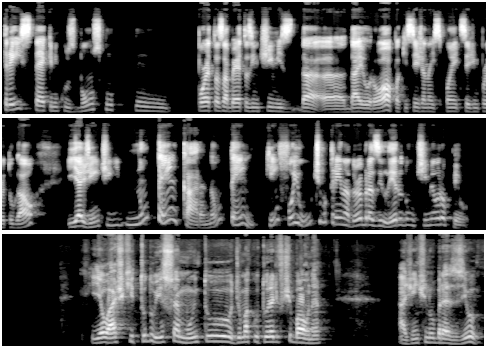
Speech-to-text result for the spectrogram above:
três técnicos bons com, com portas abertas em times da, uh, da Europa, que seja na Espanha, que seja em Portugal, e a gente não tem, cara, não tem. Quem foi o último treinador brasileiro de um time europeu? E eu acho que tudo isso é muito de uma cultura de futebol, né? A gente no Brasil,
